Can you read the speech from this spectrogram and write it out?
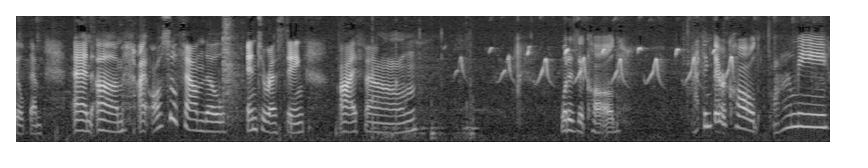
killed them. And um, I also found though interesting, I found, what is it called? I think they were called army,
